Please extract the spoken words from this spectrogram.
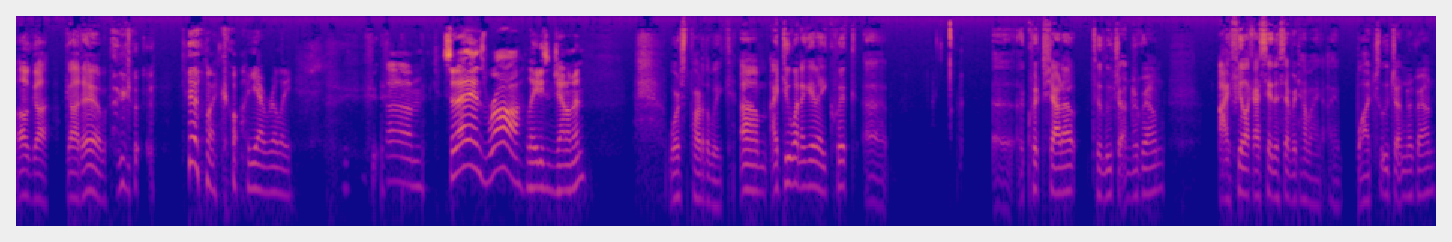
oh god, goddamn. oh my god! Yeah, really. um. So that ends Raw, ladies and gentlemen. Worst part of the week. Um, I do want to give a quick, uh, uh, a quick shout out to Lucha Underground. I feel like I say this every time I, I watch Lucha Underground.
